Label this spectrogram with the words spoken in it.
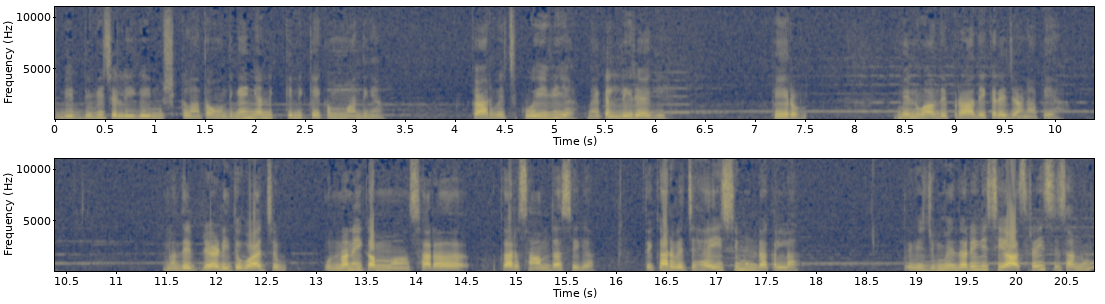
ਬੀਬੀ ਵੀ ਚਲੀ ਗਈ, ਮੁਸ਼ਕਲਾਂ ਤਾਂ ਆਉਂਦੀਆਂ ਹੀ ਆ ਨਿੱਕੇ ਨਿੱਕੇ ਕੰਮਾਂ ਦੀਆਂ। ਘਰ ਵਿੱਚ ਕੋਈ ਵੀ ਆ, ਮੈਂ ਇਕੱਲੀ ਰਹਿ ਗਈ। ਫਿਰ ਮੈਨੂੰ ਆਪਦੇ ਭਰਾ ਦੇ ਘਰੇ ਜਾਣਾ ਪਿਆ। ਉਹਨਾਂ ਦੇ ਡੈਡੀ ਤੋਂ ਬਾਅਦ ਚ ਉਹਨਾਂ ਨੇ ਕੰਮ ਸਾਰਾ ਘਰ ਸਾਂਭਦਾ ਸੀਗਾ ਤੇ ਘਰ ਵਿੱਚ ਹੈ ਹੀ ਸੀ ਮੁੰਡਾ ਕੱਲਾ ਤੇ ਵੀ ਜ਼ਿੰਮੇਵਾਰੀ ਵੀ ਸੀ, ਆਸਰਾ ਹੀ ਸੀ ਸਾਨੂੰ।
